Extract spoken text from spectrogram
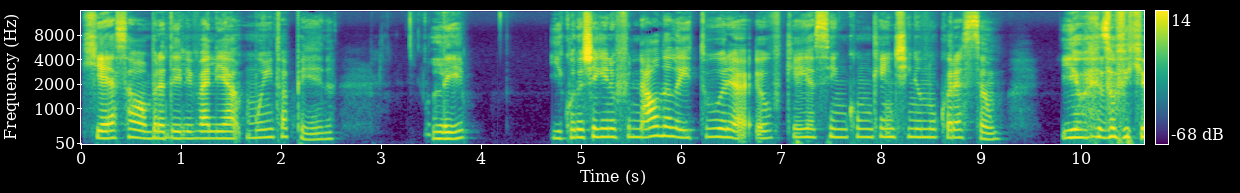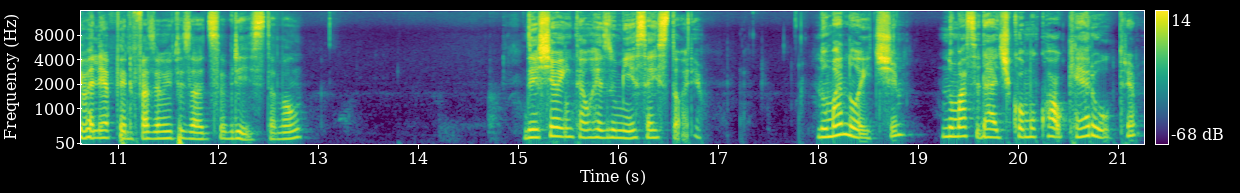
que essa obra dele valia muito a pena ler. E quando eu cheguei no final da leitura, eu fiquei assim com um quentinho no coração. E eu resolvi que valia a pena fazer um episódio sobre isso, tá bom? Deixa eu então resumir essa história. Numa noite, numa cidade como qualquer outra,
